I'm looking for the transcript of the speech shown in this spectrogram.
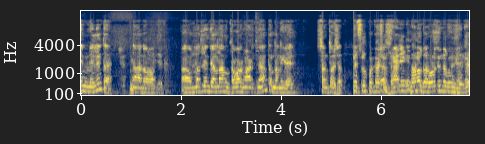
ಇನ್ಮೇಲಿಂದ ನಾನು ಮೊದ್ಲಿಂದ ಎಲ್ಲಾನು ಕವರ್ ಮಾಡ್ತೀನಿ ಅಂತ ನನಗೆ ಸಂತೋಷ ಹೆಸರು ಪ್ರಕಾಶ್ ನಾನು ಧಾರವಾಡದಿಂದ ಬಂದಿದ್ದೇನೆ.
